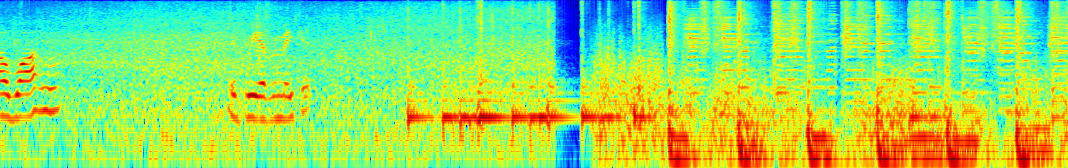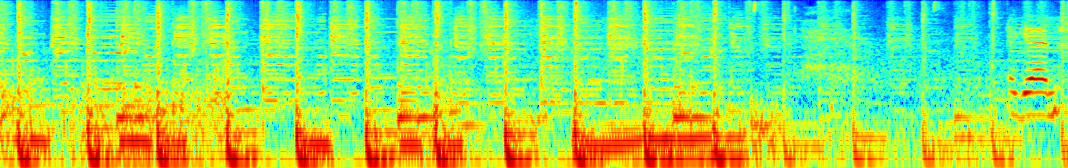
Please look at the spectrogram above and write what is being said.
Oahu, if we ever make it. Again,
